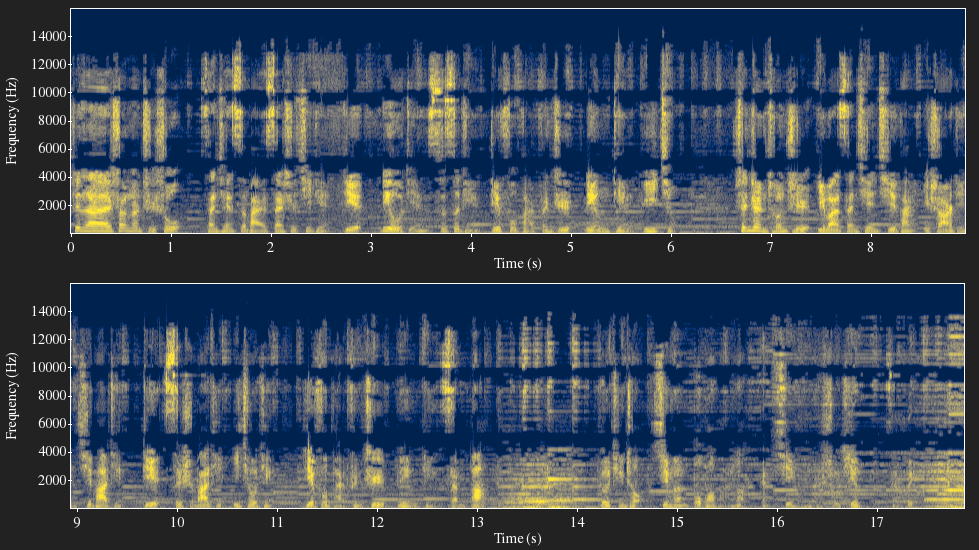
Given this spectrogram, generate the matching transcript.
现在上证指数三千四百三十七点，跌六点四四点，跌幅百分之零点一九；深圳成指一万三千七百一十二点七八点，跌四十八点一九点，跌幅百分之零点三八。各位听众，新闻播报完了，感谢您的收听，再会。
